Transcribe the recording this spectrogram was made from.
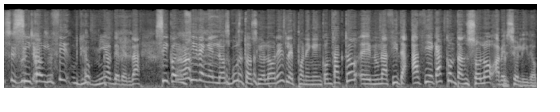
Si coinciden, Dios mío, de verdad. Si coinciden en los gustos y olores, les ponen en contacto en una cita a ciegas con tan solo haberse olido.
